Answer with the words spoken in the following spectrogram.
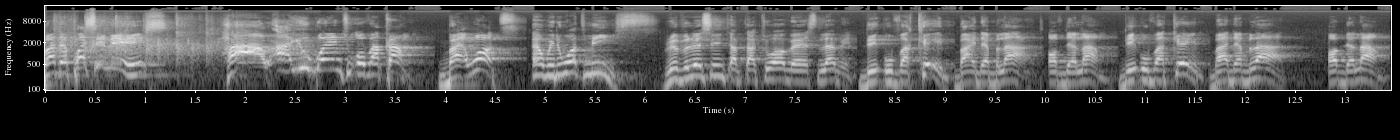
But the question is, how are you going to overcome? By what? And with what means? Revelation chapter 12, verse 11. They overcame by the blood of the Lamb. They overcame by the blood of the Lamb.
